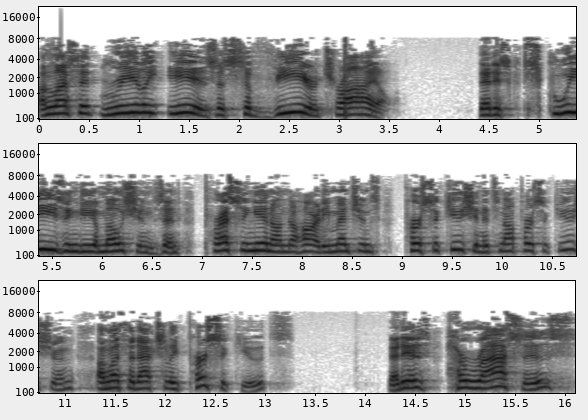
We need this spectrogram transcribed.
Unless it really is a severe trial that is squeezing the emotions and pressing in on the heart. He mentions persecution. It's not persecution unless it actually persecutes. That is, harasses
